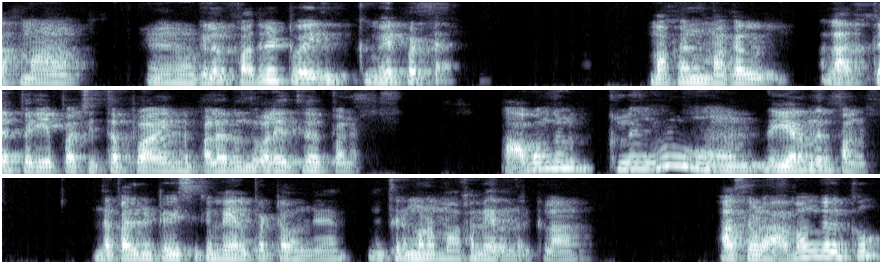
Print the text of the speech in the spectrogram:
ஆத்மா பதினெட்டு வயதுக்கு மேற்பட்ட மகன் மகள் அல்ல அத்தை பெரியப்பா சித்தப்பா இந்த பலர் வந்து வளையத்துல இருப்பாங்க. அவங்களுக்குள்ளயும் இந்த இறந்திருப்பாங்க. இந்த பதினெட்டு வயசுக்கு மேற்பட்டவங்க திருமணமாக இறந்திருக்கலாம். ஆசையோட அவங்களுக்கும்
